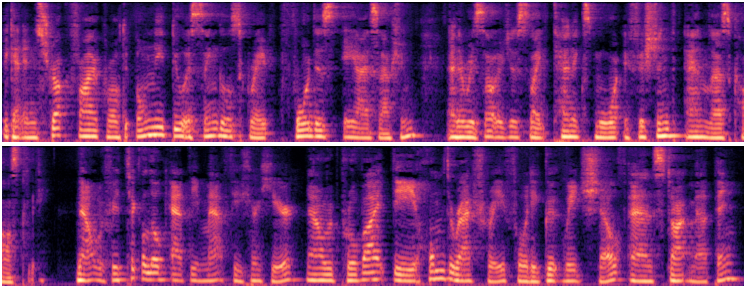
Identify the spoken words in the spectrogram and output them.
it can instruct Firecrawl to only do a single scrape for this AI section. And the result is just like 10x more efficient and less costly. Now, if we take a look at the map feature here, now we provide the home directory for the Goodreads shelf and start mapping.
